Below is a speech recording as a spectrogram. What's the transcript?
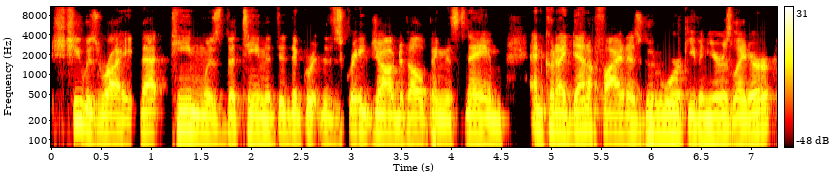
she was right. That team was the team that did the, this great job developing this name and could identify it as good work even years later.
